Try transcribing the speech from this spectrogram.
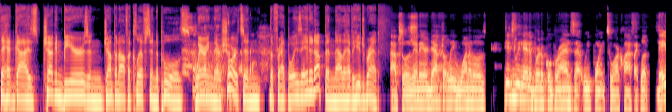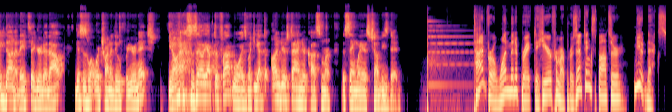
they had guys chugging beers and jumping off of cliffs into pools wearing their shorts, and the frat boys ate it up. And now they have a huge brand. Absolutely. They are definitely one of those digitally native vertical brands that we point to our clients like, look, they've done it. They figured it out. This is what we're trying to do for your niche. You don't necessarily have to frat boys, but you have to understand your customer the same way as Chubbies did. Time for a one minute break to hear from our presenting sponsor, Mutinex.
